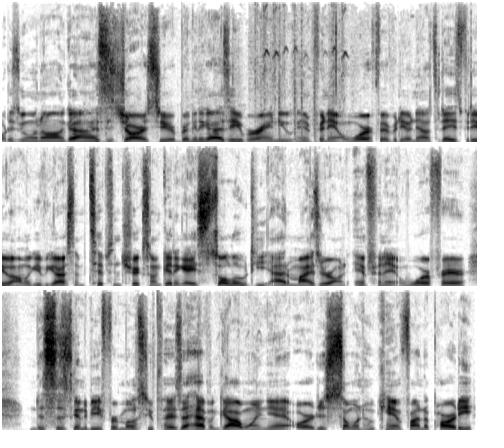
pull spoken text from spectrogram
What is going on guys, it's Jars here, bringing you guys a brand new Infinite Warfare video. Now today's video, I'm going to give you guys some tips and tricks on getting a solo deatomizer on Infinite Warfare. This is going to be for most of you players that haven't got one yet, or just someone who can't find a party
